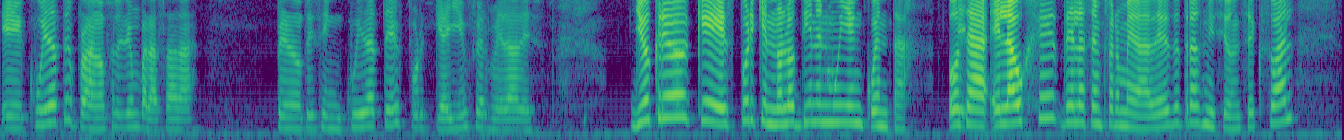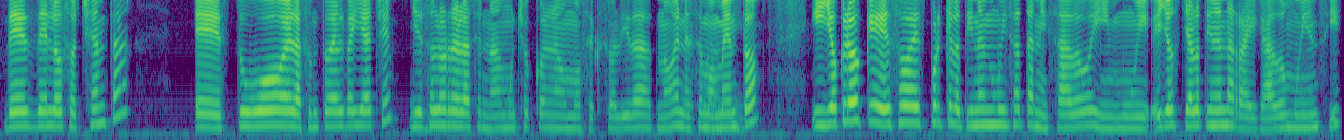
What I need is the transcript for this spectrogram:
eh, cuídate para no salir embarazada, pero no te dicen, cuídate porque hay enfermedades. Yo creo que es porque no lo tienen muy en cuenta. O Eh. sea, el auge de las enfermedades de transmisión sexual desde los 80 eh, estuvo el asunto del VIH y eso lo relacionaba mucho con la homosexualidad, ¿no? En De ese acuerdo, sí. momento. Y yo creo que eso es porque lo tienen muy satanizado y muy ellos ya lo tienen arraigado muy en sí,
